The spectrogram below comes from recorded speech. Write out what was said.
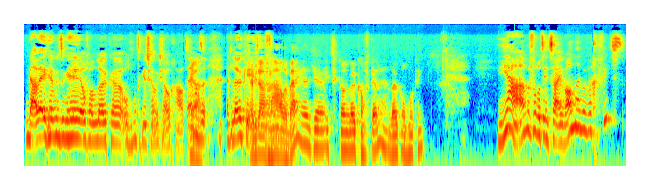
Nou, ik heb natuurlijk heel veel leuke ontmoetingen sowieso gehad. Hè? Ja. Want eh, het leuke is. Heb je daar verhalen bij, eh, dat je iets kan, leuk kan vertellen? Een leuke ontmoeting? Ja, bijvoorbeeld in Taiwan hebben we gefietst.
